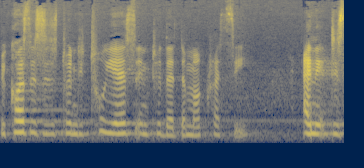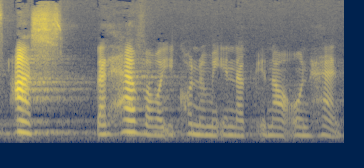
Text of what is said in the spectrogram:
Because this is 22 years into the democracy, and it is us that have our economy in our, in our own hands.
